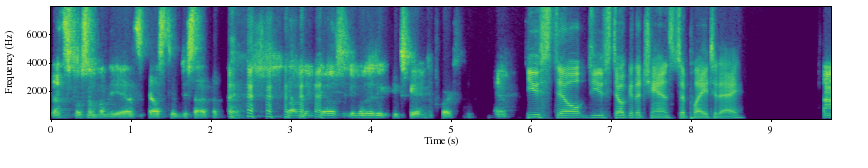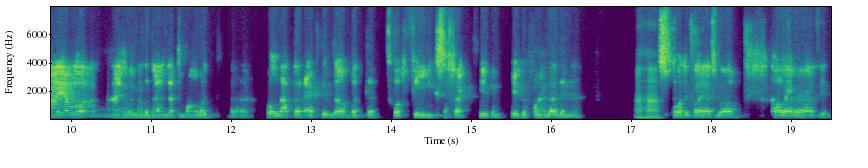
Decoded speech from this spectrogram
that's for somebody else, else to decide. But uh, it, was, it was an experience, of course. Do you still do you still get a chance to play today? Uh, yeah, well, I have another band at the moment. Uh, well, not that active though, but uh, it's called Phoenix Effect. You can you can find that in uh, Uh-huh. Spotify as well. However, I think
